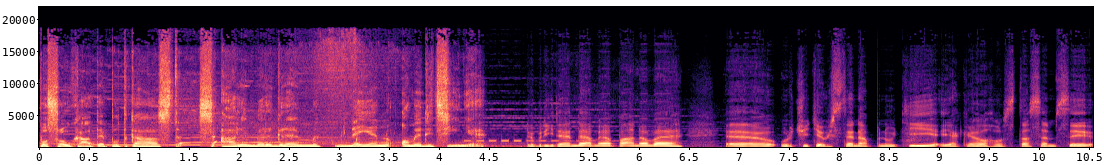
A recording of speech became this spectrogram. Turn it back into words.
Posloucháte podcast s Arenbergerem nejen o medicíně. Dobrý den, dámy a pánové. Eh, určitě už jste napnutí, jakého hosta jsem si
